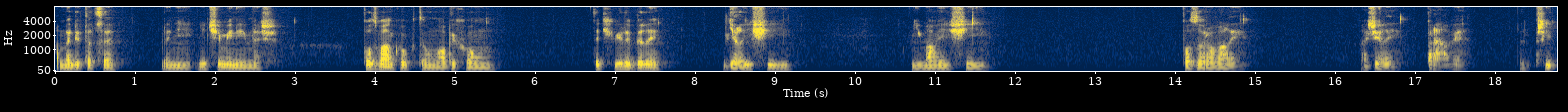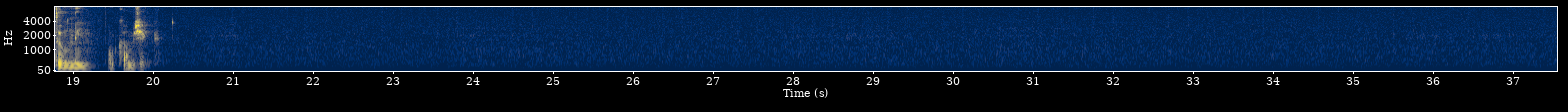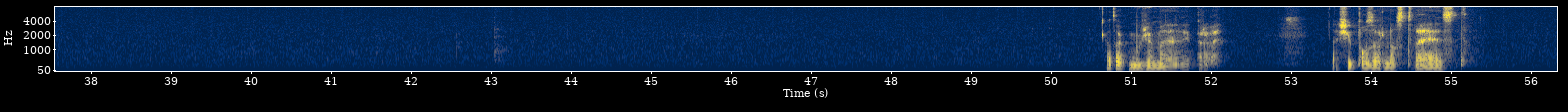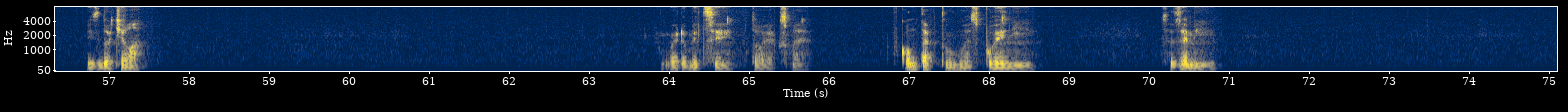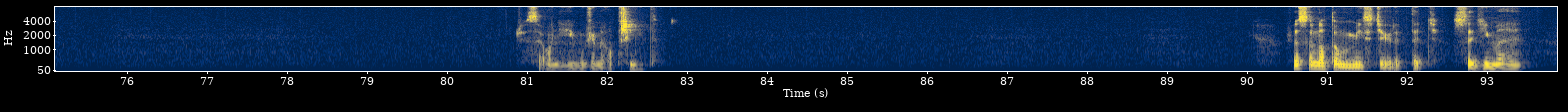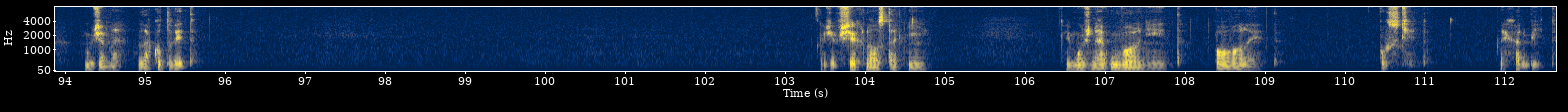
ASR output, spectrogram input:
Meditace není ničím jiným než pozvánkou k tomu, abychom teď chvíli byli dělejší, vnímavější, pozorovali a žili právě ten přítomný okamžik. A tak můžeme nejprve naši pozornost vést víc do těla. Uvědomit si to, jak jsme v kontaktu, ve spojení se zemí, se o ní můžeme opřít. Že se na tom místě, kde teď sedíme, můžeme zakotvit. Takže všechno ostatní je možné uvolnit, povolit, pustit nechat být.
